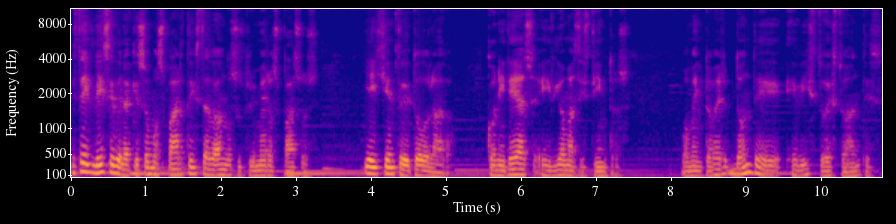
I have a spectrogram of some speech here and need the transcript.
esta Iglesia de la que somos parte está dando sus primeros pasos y hay gente de todo lado, con ideas e idiomas distintos. Momento, a ver, ¿dónde he visto esto antes?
